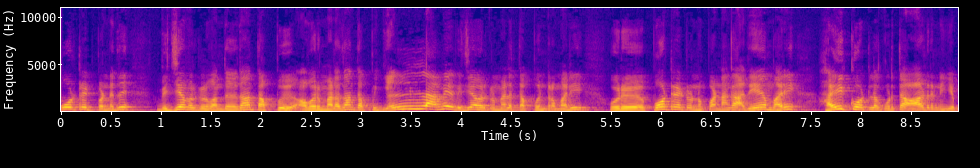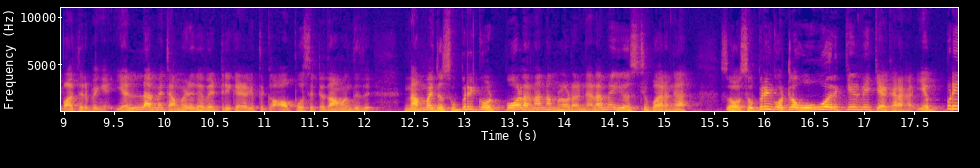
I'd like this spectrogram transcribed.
போர்ட்ரேட் பண்ணது விஜய் அவர்கள் வந்தது தான் தப்பு. அவர் மேலே தான் தப்பு. எல்லாமே விஜய் அவர்கள் மேலே தப்புன்ற மாதிரி ஒரு போர்ட்ரேட் ஒன்று பண்ணாங்க. அதே மாதிரி ஹைகோர்ட்டில் கொடுத்த ஆர்டர் நீங்கள் பார்த்துருப்பீங்க. எல்லாமே தமிழக வெற்றி கழகத்துக்கு ஆப்போசிட்டு தான் வந்தது. நம்ம இது சுப்ரீம் கோர்ட் போகலன்னா நம்மளோட நிலைமை யோசிச்சு பாருங்கள் ஸோ சுப்ரீம் கோர்ட்டில் ஒவ்வொரு கேள்வி கேட்குறாங்க எப்படி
